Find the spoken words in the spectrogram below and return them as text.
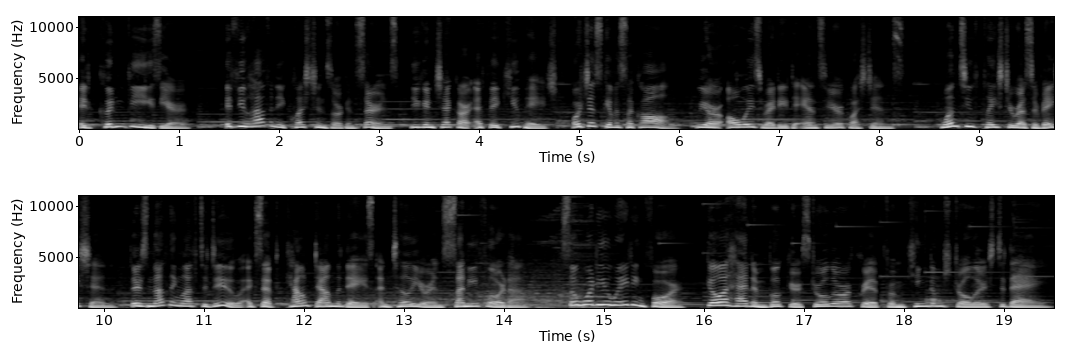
It couldn't be easier. If you have any questions or concerns, you can check our FAQ page or just give us a call. We are always ready to answer your questions. Once you've placed your reservation, there's nothing left to do except count down the days until you're in sunny Florida. So what are you waiting for? Go ahead and book your stroller or crib from Kingdom Strollers today.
